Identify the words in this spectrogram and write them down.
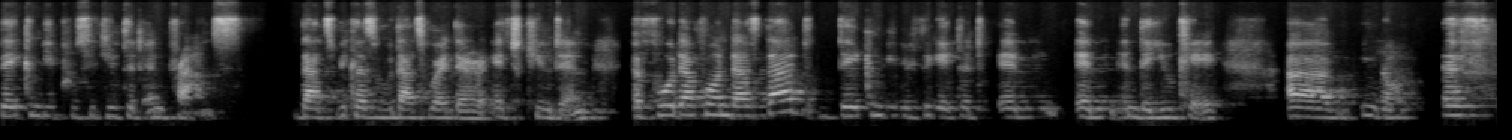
they can be prosecuted in France. That's because that's where they're HQ'd in. If Vodafone does that, they can be litigated in, in, in the UK. Um, you know, if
